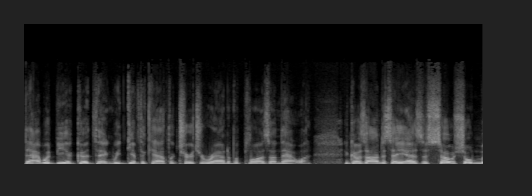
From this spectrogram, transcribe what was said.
that would be a good thing. We'd give the Catholic Church a round of applause on that one. It goes on to say, as a social movement,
